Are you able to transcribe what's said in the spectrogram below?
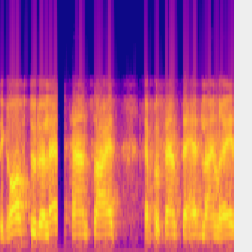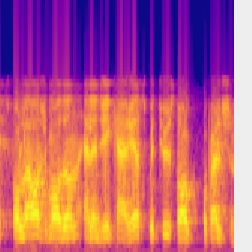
The graph to the left-hand side represents the headline rates for large modern LNG carriers with two-stroke propulsion.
